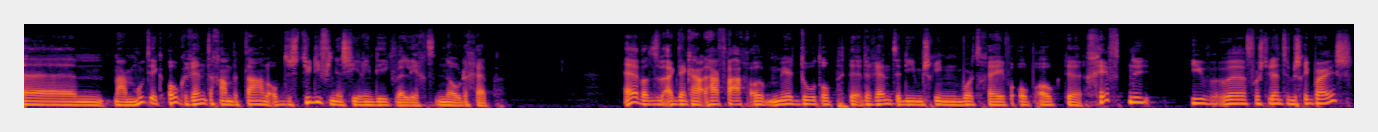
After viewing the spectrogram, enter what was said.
Um, maar moet ik ook rente gaan betalen op de studiefinanciering die ik wellicht nodig heb? Ik denk haar, haar vraag ook meer doelt op de, rente die misschien wordt gegeven op ook de gift nu, die uh, voor studenten beschikbaar is.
